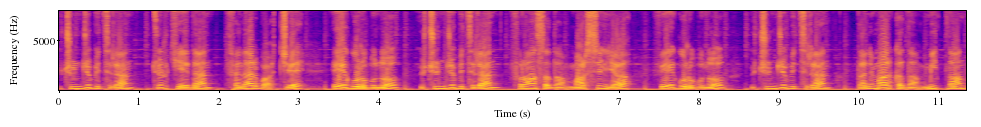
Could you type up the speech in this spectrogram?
3. bitiren Türkiye'den Fenerbahçe, E grubunu 3. bitiren Fransa'dan Marsilya, F grubunu 3. bitiren Danimarka'dan Midland,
